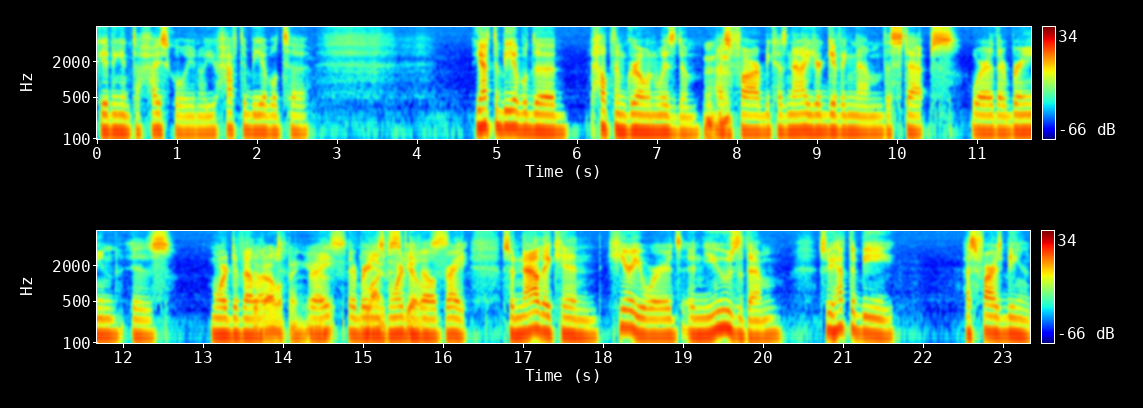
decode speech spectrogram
getting into high school, you know, you have to be able to you have to be able to help them grow in wisdom Mhm. as far because now you're giving them the steps where their brain is more developed Developing, right? yes. Their brain is more skills. developed, right? So now they can hear your words and use them. So you have to be, as far as being a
